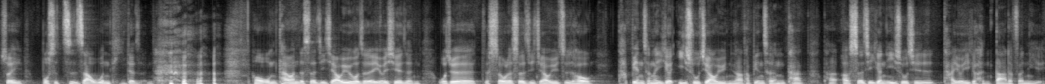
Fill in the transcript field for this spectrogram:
所以不是制造问题的人。哦，我们台湾的设计教育，或者有一些人，我觉得受了设计教育之后，他变成了一个艺术教育。你知道，他变成他他呃，设计跟艺术其实它有一个很大的分野。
